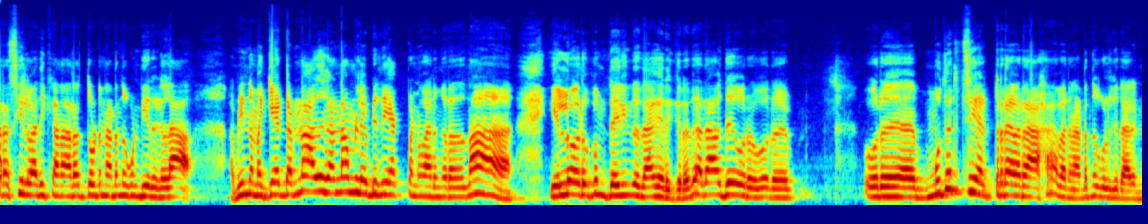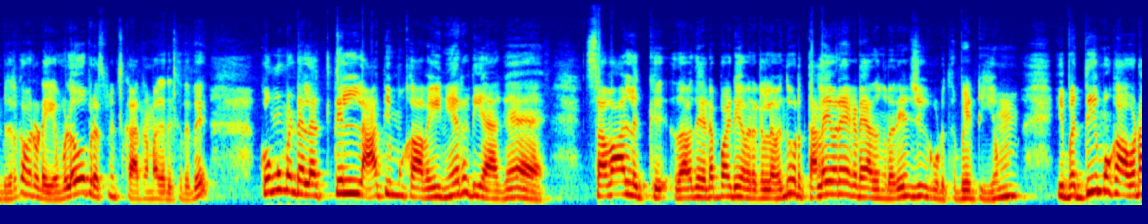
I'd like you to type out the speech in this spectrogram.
அரசியல்வாதிக்கான அறத்தோடு நடந்து கொண்டீர்களா? அப்படின்னு நம்ம கேட்டோம்னா அதுக்கு அண்ணாமலை எப்படி ரியாக்ட் பண்ணுவாருங்கிறது தான் எல்லோருக்கும் தெரிந்ததாக இருக்கிறது. அதாவது ஒரு ஒரு ஒரு முதிர்ச்சியற்றவராக அவர் நடந்து கொள்கிறார் என்பதற்கு அவருடைய எவ்வளவோ பிரஸ்மின்ஸ் காரணமாக இருக்கிறது. கொங்குமண்டலத்தில் அதிமுகவை நேரடியாக சவாலுக்கு அதாவது எடப்பாடி அவர்களை வந்து ஒரு தலைவரே கிடையாதுங்கிற ரேஞ்சுக்கு கொடுத்த பேட்டியும் இப்போ திமுகவோட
